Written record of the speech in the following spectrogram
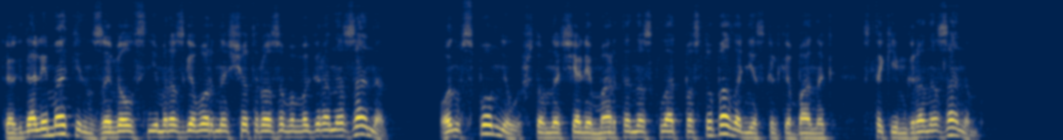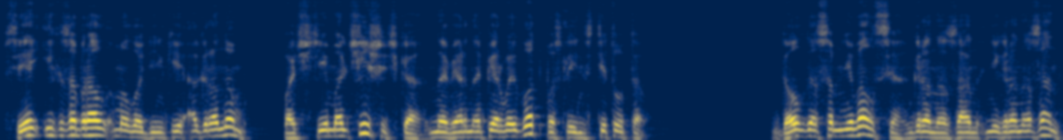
Когда Лемакин завел с ним разговор насчет розового гранозана, он вспомнил, что в начале марта на склад поступало несколько банок с таким гранозаном. Все их забрал молоденький агроном, почти мальчишечка, наверное, первый год после института. Долго сомневался, гранозан не гранозан,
